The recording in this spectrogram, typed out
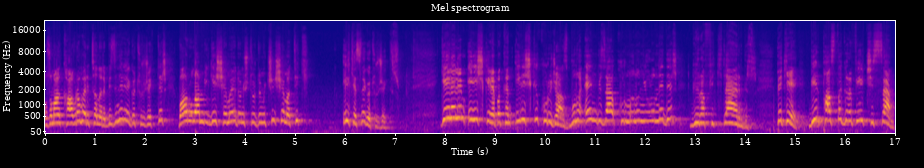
O zaman kavram haritaları bizi nereye götürecektir? Var olan bilgiyi şemaya dönüştürdüğüm için şematik ilkesine götürecektir. Gelelim ilişkiye. Bakın ilişki kuracağız. Bunu en güzel kurmanın yolu nedir? Grafiklerdir. Peki bir pasta grafiği çizsem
